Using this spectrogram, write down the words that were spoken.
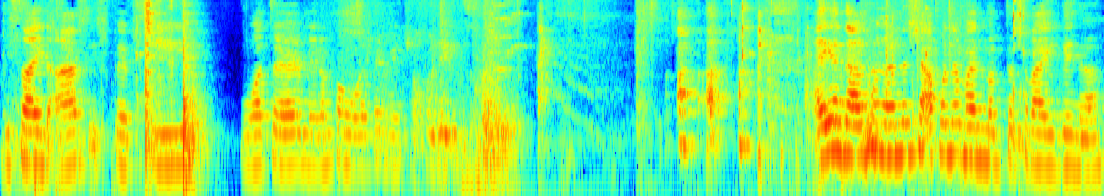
beside us is Pepsi, water, meron pang water, may chocolates. Ayan, naanghangan na siya. Ako naman, magta-try din, ha.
